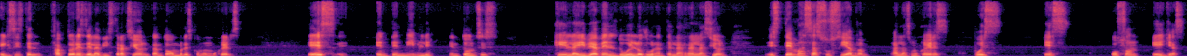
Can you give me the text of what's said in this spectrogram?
existen factores de la distracción, tanto hombres como mujeres. Es entendible, entonces, que la idea del duelo durante la relación esté más asociada a las mujeres, pues es o son ellas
